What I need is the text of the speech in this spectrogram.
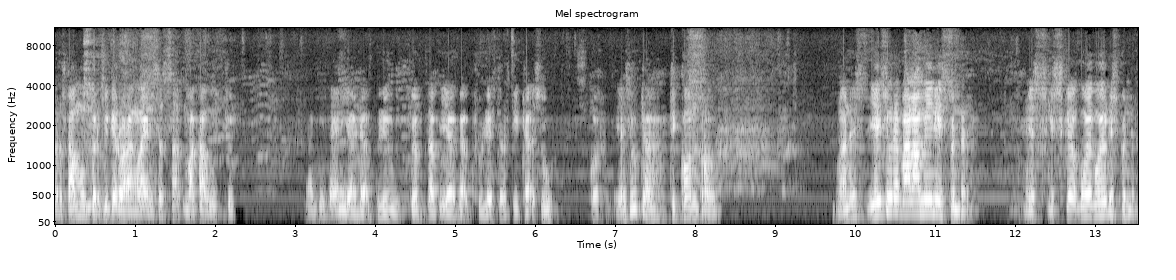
Terus kamu berpikir orang lain sesat, maka ujub. Nah kita ini ya tidak boleh ujub, tapi ya agak boleh terus tidak syukur. Ya sudah, dikontrol. Mana ya surep malam ini sebener. Ya kue kue ini sebener.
